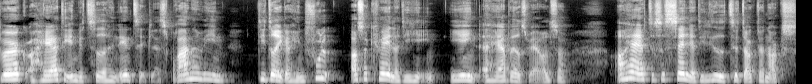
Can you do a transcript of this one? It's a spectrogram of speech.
Burke og herre, de inviterede hende ind til et glas brændevin. De drikker hende fuld, og så kvæler de hende i en af herbergets værelser. Og herefter så sælger de livet til Dr. Knox.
